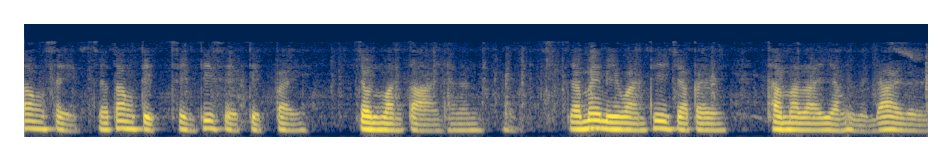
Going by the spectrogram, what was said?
ต้องเสพจะต้องติดสิ่งที่เสพติดไป จนวันตายเท่านั้น จะไม่มีวันที่จะไปทำอะไรอย่างอื่นได้เลย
